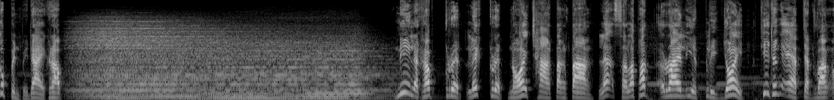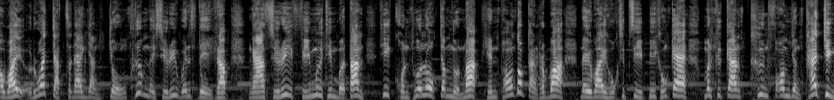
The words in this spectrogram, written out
ก็เป็นไปได้ครับ นี่แหละครับ เกร็ดเล็กเกร็ดน้อยฉากต่างๆ และสารพัดรายละเอียดปลีกย่อย ที่ทั้งแอบจัดวางเอาไว้หรือว่าจัดแสดงอย่างโจงครึ่มในซีรีส์ Wednesday ครับ งานซีรีส์ฝีมือทิมเบอร์ตัน ที่คนทั่วโลกจำนวนมากเห็นพ้องต้องการครับว่าในวัย 64 ปีของแก มันคือการคืนฟอร์มอย่างแท้จริง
